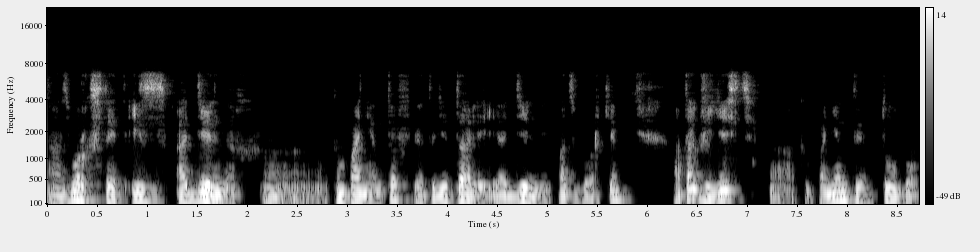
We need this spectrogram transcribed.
А, сборка состоит из отдельных э, компонентов, это детали и отдельные подсборки, а также есть э, компоненты Toolbox.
